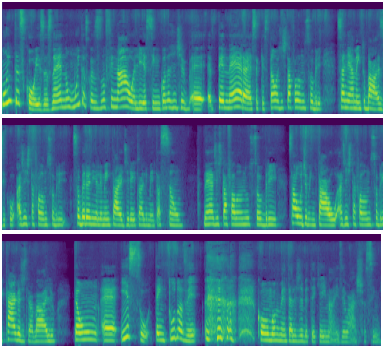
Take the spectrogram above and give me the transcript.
muitas coisas, né? No, muitas coisas. No final ali, assim, quando a gente é, é peneira essa questão, a gente está falando sobre saneamento básico, a gente está falando sobre soberania alimentar, direito à alimentação, né? A gente está falando sobre saúde mental, a gente está falando sobre carga de trabalho. Então, é, isso tem tudo a ver com o movimento LGBTQI+, eu acho, assim.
